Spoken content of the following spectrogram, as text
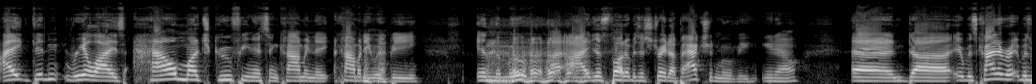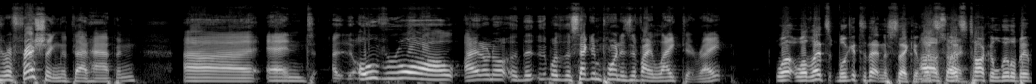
I didn't realize how much goofiness and comedy comedy would be in the movie. I, I just thought it was a straight up action movie, you know, and uh, it was kind of it was refreshing that that happened. Uh, and uh, overall, I don't know. The, well, the second point is if I liked it, right? Well, well, let's we'll get to that in a second. Let's Oh, let's talk a little bit.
